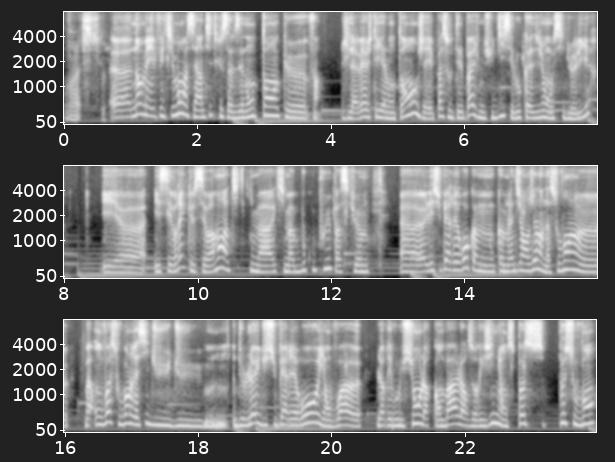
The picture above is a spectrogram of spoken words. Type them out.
ouais. Euh, non, mais effectivement, c'est un titre que ça faisait longtemps que. Enfin, je l'avais acheté il y a longtemps, j'avais pas sauté le pas et je me suis dit, c'est l'occasion aussi de le lire. Et, euh, et c'est vrai que c'est vraiment un titre qui m'a qui m'a beaucoup plu parce que euh, les super-héros, comme, comme l'a dit Angèle, on a souvent. euh, bah, on voit souvent le récit du, de l'œil du super-héros et on voit euh, leur évolution, leur combat, leurs origines et on se pose peu souvent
